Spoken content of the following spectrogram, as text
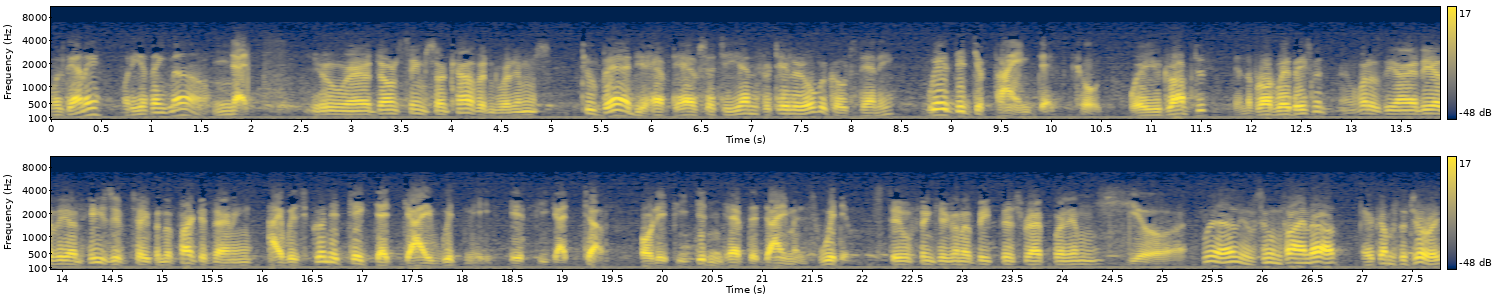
Well, Danny, what do you think now? Nuts. You uh, don't seem so confident, Williams. Too bad you have to have such a yen for tailored overcoats, Danny. Where did you find that coat? Where you dropped it? In the Broadway basement? And what is the idea of the adhesive tape in the pocket, Danny? I was going to take that guy with me if he got tough, or if he didn't have the diamonds with him. Still think you're going to beat this rap, Williams? Sure. Well, you'll soon find out. Here comes the jury.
